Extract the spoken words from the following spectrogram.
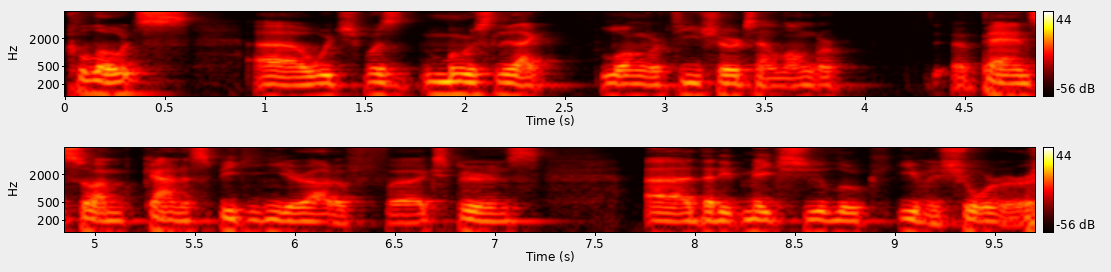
clothes, uh, which was mostly like longer t-shirts and longer uh, pants, so I'm kind of speaking here out of uh, experience. Uh, that it makes you look even shorter.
